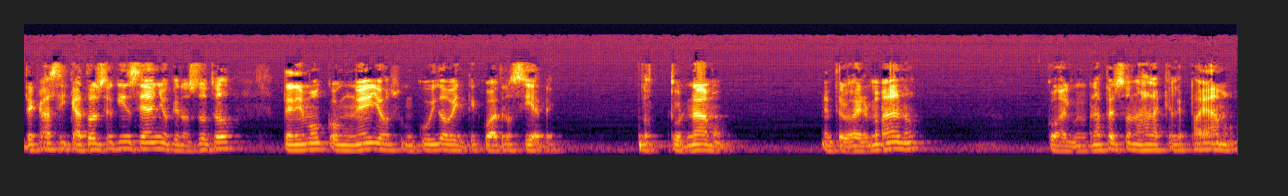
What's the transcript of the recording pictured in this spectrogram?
de casi 14 o 15 años que nosotros tenemos con ellos un cuidado 24-7 nos turnamos entre los hermanos, con algunas personas a las que les pagamos.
